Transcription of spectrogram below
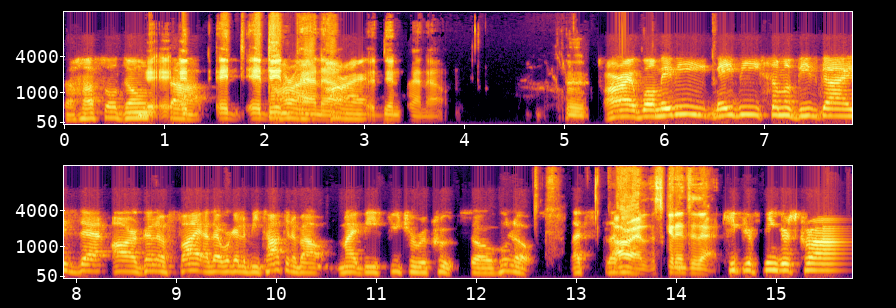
The hustle don't It, it, stop. it, it didn't All right, pan out. all right. It didn't pan out. Hmm. All right. Well, maybe maybe some of these guys that are gonna fight that we're gonna be talking about might be future recruits. So who knows? Let's let's All right, let's get into that. keep your fingers crossed.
